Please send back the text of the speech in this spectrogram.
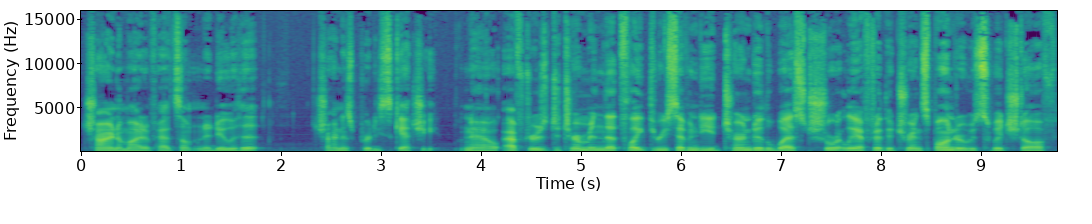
China might have had something to do with it. China's pretty sketchy. Now, after it's determined that Flight 370 had turned to the west shortly after the transponder was switched off,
